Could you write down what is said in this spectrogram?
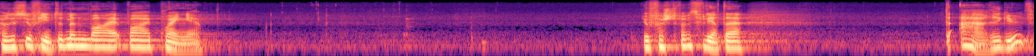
Høres jo fint ut, men hva er, hva er poenget? Jo, først og fremst fordi at det, det ærer Gud.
